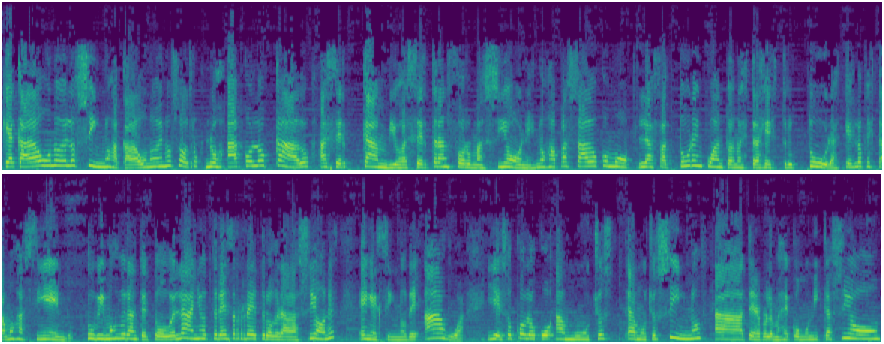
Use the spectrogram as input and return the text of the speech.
que a cada uno de los signos, a cada uno de nosotros, nos ha colocado a hacer cambios, a hacer transformaciones, nos ha pasado como la factura en cuanto a nuestras estructuras, qué es lo que estamos haciendo. Tuvimos durante todo el año tres retrogradaciones en el signo de agua y eso colocó a muchos a muchos signos a tener problemas de comunicación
